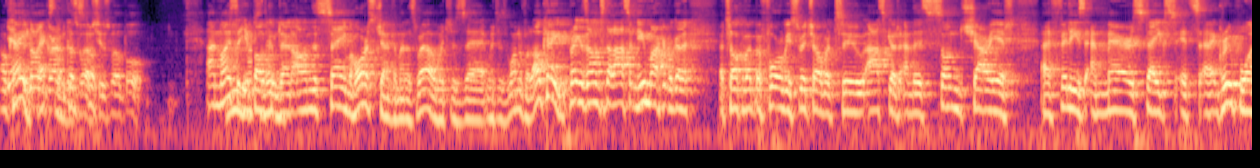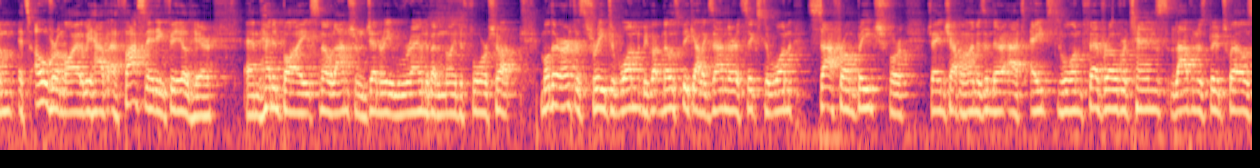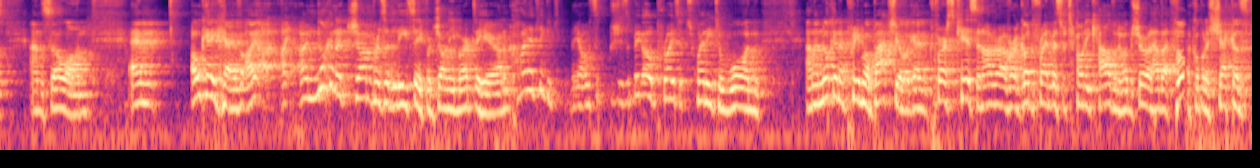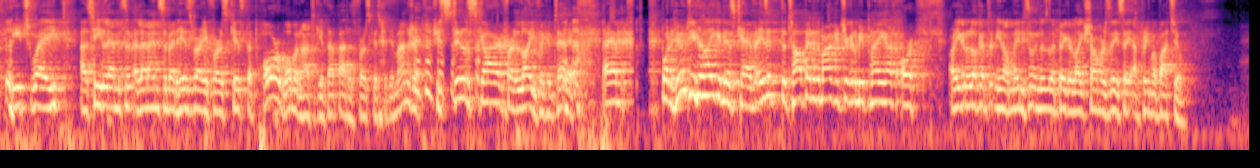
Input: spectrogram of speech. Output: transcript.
Okay, yeah, for nine grand as well. stuff. She was well bought. And nice that you both come down on the same horse, gentlemen, as well, which is uh, which is wonderful. Okay, bring us on to the last at Newmarket we're going to uh, talk about before we switch over to Ascot and the Sun Chariot uh, fillies and mares stakes. It's uh, Group One. It's over a mile. We have a fascinating field here. Um, headed by Snow Lantern, generally round about a 9 to 4 shot. Mother Earth is 3 to 1. We've got No Speak Alexander at 6 to 1. Saffron Beach for Jane Chapple-Hyam is in there at 8 to 1. Fev Rover 10s. Lavender's Boot 12s, and so on. Um, okay, Kev, I, I'm looking at jumpers at Lise for Johnny Murtagh here, and I'm kind of thinking, you know, she's a big old price at 20 to 1. And I'm looking at Primo Bacio again, first kiss in honour of our good friend Mr. Tony Calvin, who I'm sure will have a, a couple of shekels each way as he laments, laments about his very first kiss. The poor woman had to give that bad his first kiss. to the manager. She's still scarred for life, I can tell you. Um, but who do you like in this, Kev? Is it the top end of the market you're going to be playing at, or are you going to look at you know maybe something a little bit bigger like Champers Elysees and Primo Bacio?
